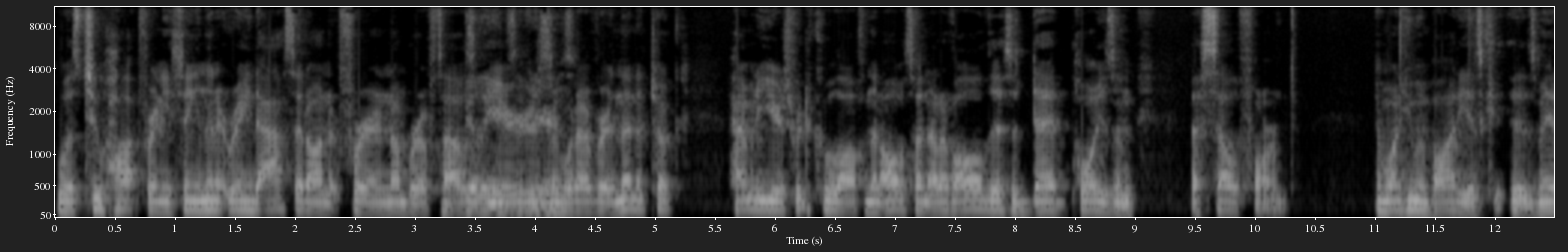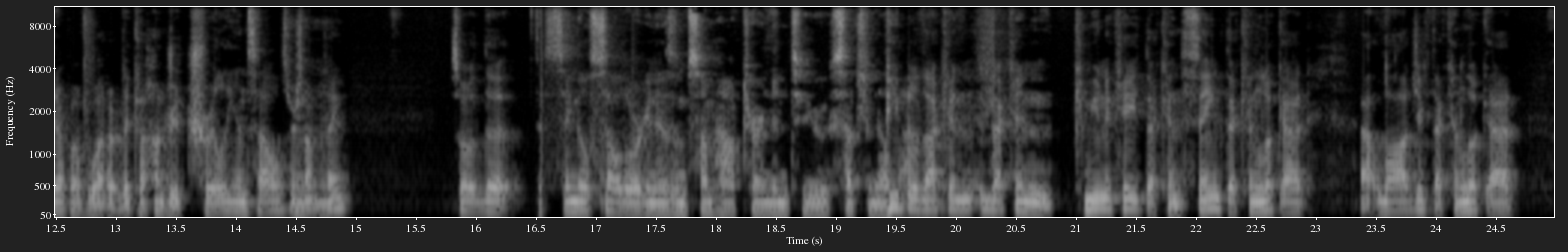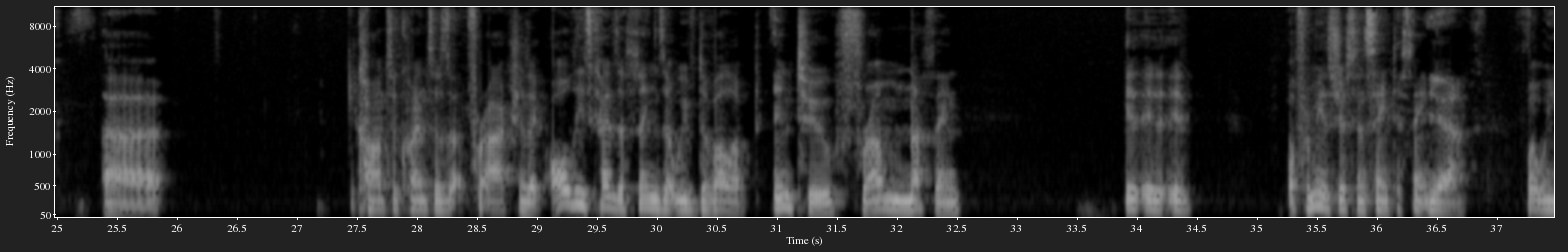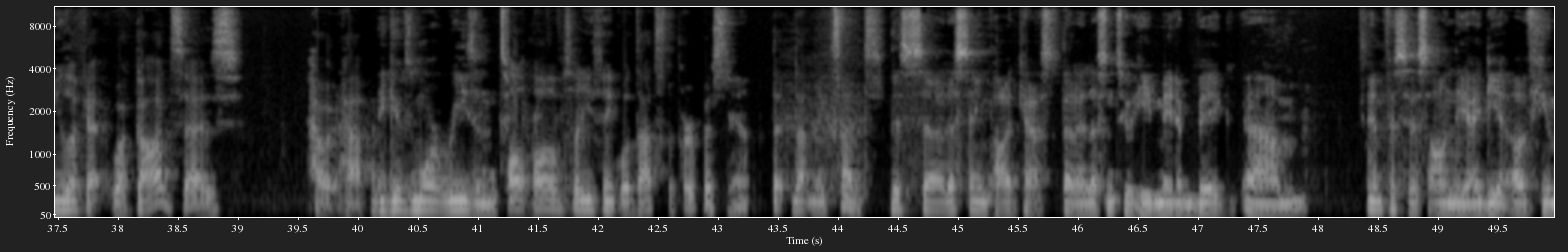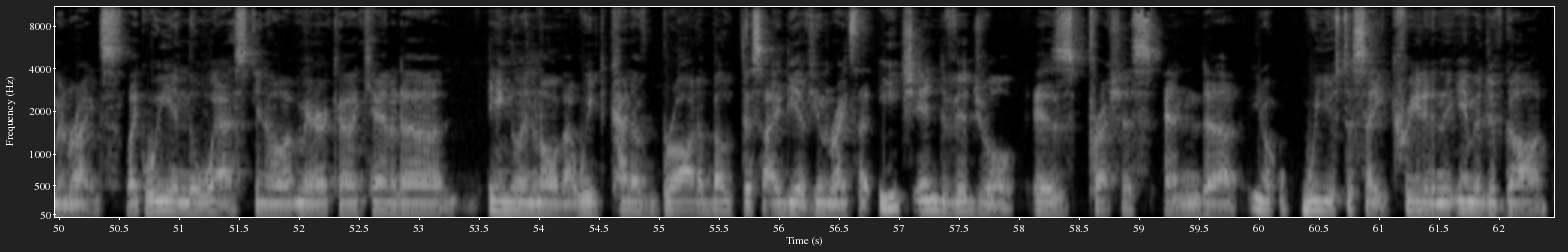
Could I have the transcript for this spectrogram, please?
was too hot for anything and then it rained acid on it for a number of thousand Billions of years, and whatever and then it took how many years for it to cool off and then all of a sudden out of all this dead poison a cell formed. And one human body is is made up of what like a hundred trillion cells or Mhm. something so the The single-celled organism somehow turned into such an people that can that can communicate that can think that can look at at logic that can look at uh, consequences for actions like all these kinds of things that we've developed into from nothing it, it, it well for me it's just insane to think. Yeah, but when you look at what god says how it happened it gives more reason to all, all of a sudden you think well that's the purpose Yeah. that, that makes sense this uh, the same podcast that I listened to, he made a big um, emphasis on the idea of human rights. Like we in the West, you know, America, Canada, England, and all that, we kind of brought about this idea of human rights that each individual is precious, and uh, you know, we used to say created in the image of God.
